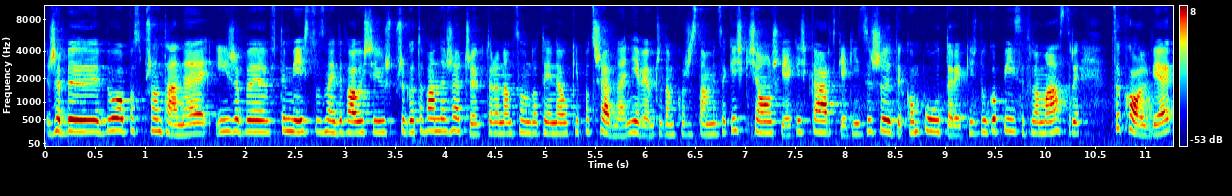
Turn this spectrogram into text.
żeby było posprzątane i żeby w tym miejscu znajdowały się już przygotowane rzeczy, które nam są do tej nauki potrzebne. Nie wiem, czy tam korzystamy z jakiejś książki, jakieś kartki, jakieś zeszyty, komputer, jakieś długopisy, flamastry, cokolwiek,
